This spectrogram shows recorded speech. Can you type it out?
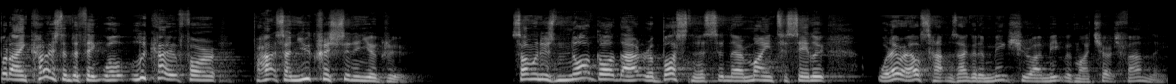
But I encourage them to think well, look out for perhaps a new Christian in your group. Someone who's not got that robustness in their mind to say, look, whatever else happens, I'm going to make sure I meet with my church family.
